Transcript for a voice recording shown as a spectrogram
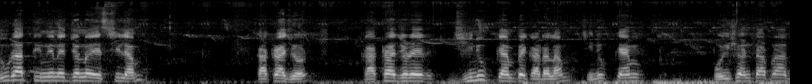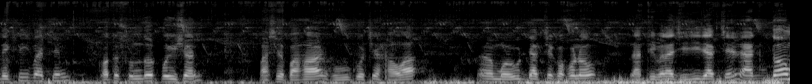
দু রাত তিন দিনের জন্য এসছিলাম কাকড়াঝোড় কাকড়াঝোড়ের ঝিনুক ক্যাম্পে কাটালাম। ঝিনুক ক্যাম্প পজিশনটা আপনারা দেখতেই পাচ্ছেন কত সুন্দর পজিশন পাশে পাহাড় হু হু করছে হাওয়া ময়ূর ডাকছে কখনো রাত্রিবেলা ঝিঝি ডাকছে। একদম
